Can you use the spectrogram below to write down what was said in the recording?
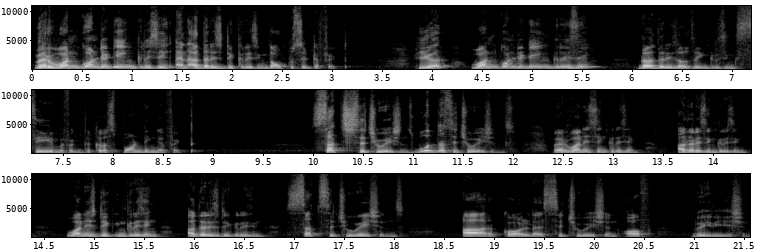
where one quantity increasing and other is decreasing, the opposite effect. Here, one quantity increasing, the other is also increasing, same effect, the corresponding effect. Such situations, both the situations where one is increasing, other is increasing, one is increasing, other is decreasing. Such situations are called as situation of variation.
